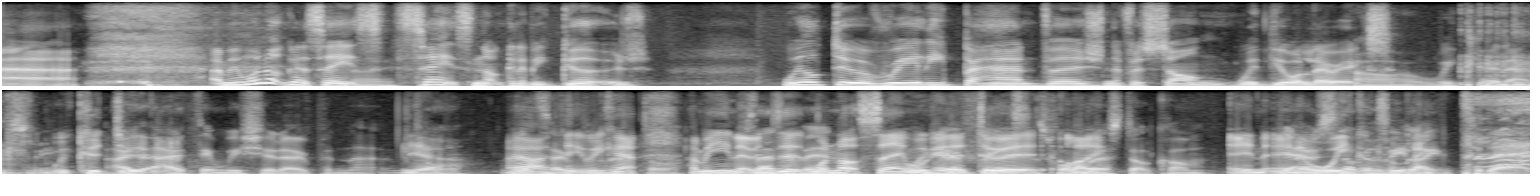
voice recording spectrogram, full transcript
I mean, we're not going to say it's say it's not going to be good. We'll do a really bad version of a song with your lyrics. Oh, we could actually. We could do I, that. I think we should open that. Yeah. Yeah, I think we can. door. I mean, you know, th- we're not saying we're gonna do it, like, in- in yeah, a it's week not or gonna be like today.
